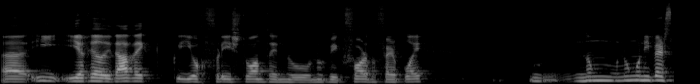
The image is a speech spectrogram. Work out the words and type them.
Uh, e, e, a realidade é que, e eu referi isto ontem no, no Big Four do Fair Play, num, num universo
